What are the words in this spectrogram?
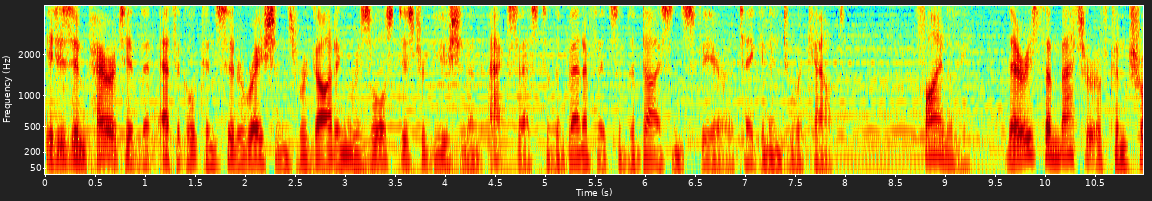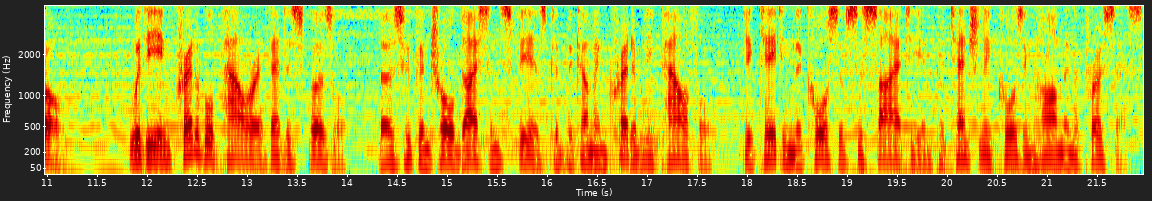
it is imperative that ethical considerations regarding resource distribution and access to the benefits of the Dyson sphere are taken into account. Finally, there is the matter of control. With the incredible power at their disposal, those who control Dyson spheres could become incredibly powerful, dictating the course of society and potentially causing harm in the process.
